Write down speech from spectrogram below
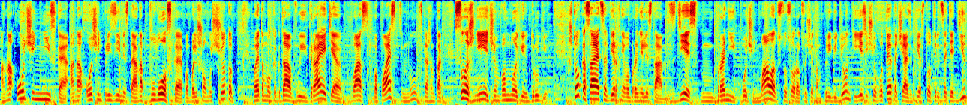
Она очень низкая, она очень приземистая, она плоская по большому счету. Поэтому, когда вы играете, вас попасть, ну, скажем так, сложнее, чем во многих других. Что касается верхнего бронелиста, здесь брони очень мало, 140 с учетом приведенки. Есть еще вот эта часть, где 131,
